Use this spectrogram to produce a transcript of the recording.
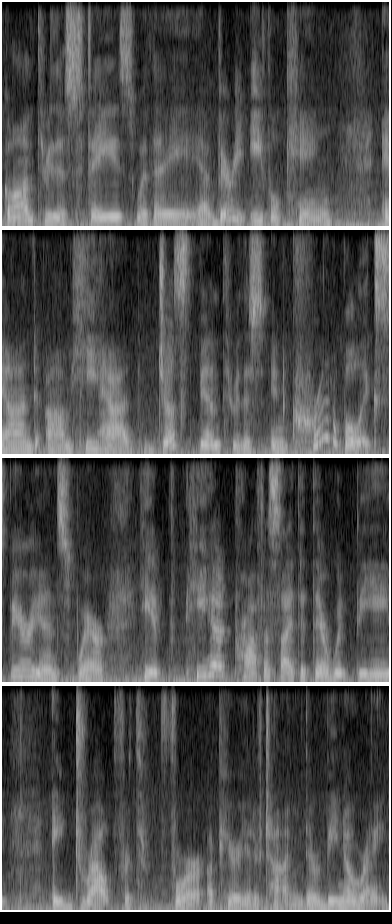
gone through this phase with a, a very evil king, and um, he had just been through this incredible experience where he had he had prophesied that there would be a drought for th- for a period of time. There would be no rain.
